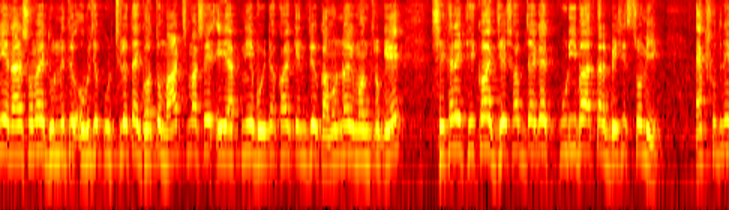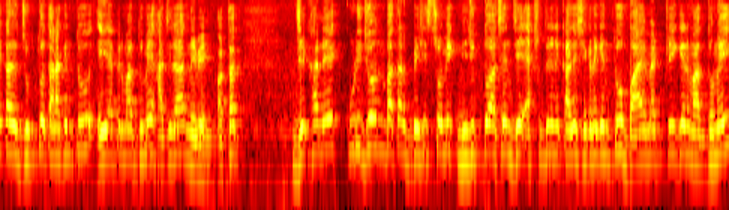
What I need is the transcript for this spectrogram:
নিয়ে নানা সময় দুর্নীতির অভিযোগ উঠছিল, তাই গত মার্চ মাসে এই অ্যাপ নিয়ে বৈঠক হয় কেন্দ্রীয় গ্রামোন্নয়ন মন্ত্রকে। সেখানে ঠিক হয়, যে সব জায়গায় কুড়ি বা তার বেশি শ্রমিক একশো দিনের কাজে যুক্ত, তারা কিন্তু এই অ্যাপের মাধ্যমে হাজিরা নেবেন। অর্থাৎ যেখানে কুড়ি জন বা তার বেশি শ্রমিক নিযুক্ত আছেন, যে একশো দিনের কাজে, সেখানে কিন্তু বায়োমেট্রিকের মাধ্যমেই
